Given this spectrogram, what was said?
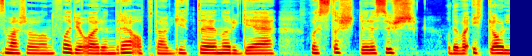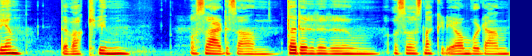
Som er sånn Forrige århundre oppdaget eh, Norge vår største ressurs, og det var ikke oljen, det var kvinnen. Og så er det sånn Og så snakker de om hvordan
